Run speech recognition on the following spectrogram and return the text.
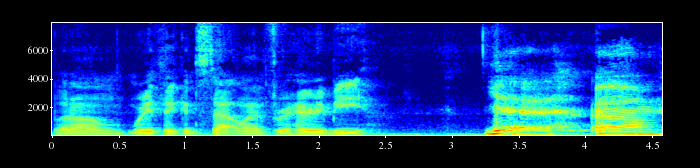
But um, what are you thinking stat line for Harry B? Yeah, um,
